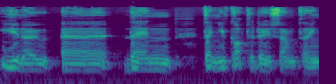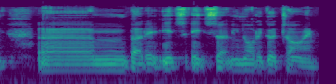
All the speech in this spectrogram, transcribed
you know, uh, then then you've got to do something. Um, but it, it's it's certainly not a good time.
